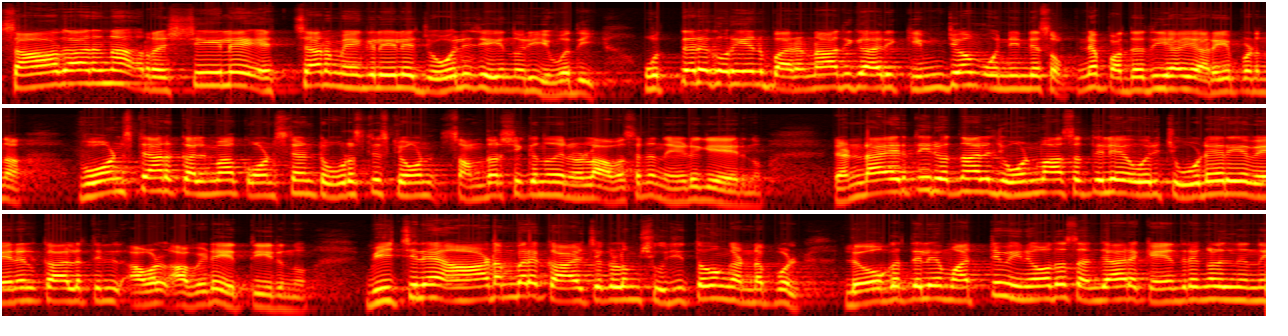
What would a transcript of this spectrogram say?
സാധാരണ റഷ്യയിലെ എച്ച് ആർ മേഖലയിലെ ജോലി ചെയ്യുന്ന ഒരു യുവതി ഉത്തര കൊറിയൻ ഭരണാധികാരി കിം ജോങ് ഉന്നിന്റെ സ്വപ്ന പദ്ധതിയായി അറിയപ്പെടുന്ന വോൺ സ്റ്റാർ കൽമ കോൺസ്റ്റന്റ് ടൂറിസ്റ്റ് സ്റ്റോൺ സന്ദർശിക്കുന്നതിനുള്ള അവസരം നേടുകയായിരുന്നു. രണ്ടായിരത്തി ഇരുപത്തിനാല് ജൂൺ മാസത്തിലെ ഒരു ചൂടേറിയ വേനൽക്കാലത്തിൽ അവൾ അവിടെ എത്തിയിരുന്നു. ബീച്ചിലെ ആഡംബര കാഴ്ചകളും ശുചിത്വവും കണ്ടപ്പോൾ ലോകത്തിലെ മറ്റ് വിനോദസഞ്ചാര കേന്ദ്രങ്ങളിൽ നിന്ന്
